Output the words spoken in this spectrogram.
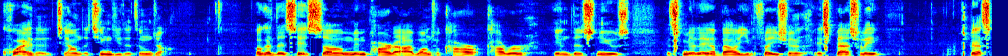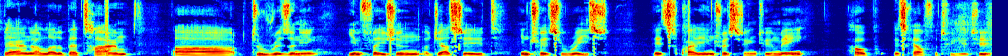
快的这样的经济的增长。Okay, this is the main part I want to cover in this news. It's mainly about inflation, especially I spent a little bit time uh, to reasoning inflation adjusted interest rates. It's quite interesting to me. Hope it's helpful to you too.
